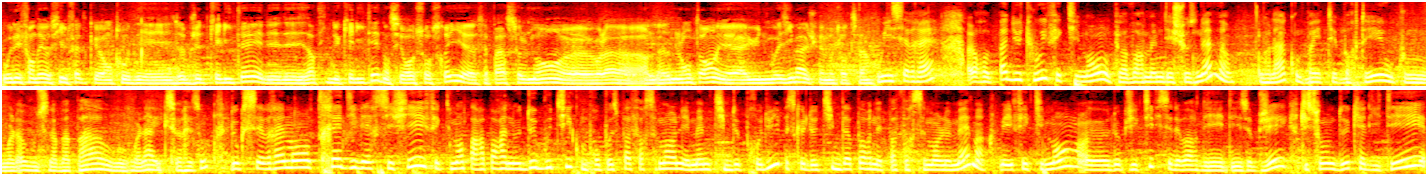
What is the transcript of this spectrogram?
Vous défendez aussi le fait qu'on trouve des objets de qualité et des, articles de qualité dans ces ressourceries. Euh, c'est pas seulement, euh, voilà, longtemps il y a eu une mauvaise image quand même autour de ça. Oui, c'est vrai. Alors pas du tout. Effectivement, on peut avoir même des choses neuves, voilà, qui n'ont pas été portées ou qu'on, voilà, où ça va pas ou voilà, X raison. Donc c'est vraiment très diversifié. Effectivement, par rapport à nos deux boutiques, on propose pas forcément les mêmes types de produits parce que le type d'apport n'est pas forcément le même. Mais effectivement, euh, l'objectif c'est d'avoir des, des, objets qui sont de qualité,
